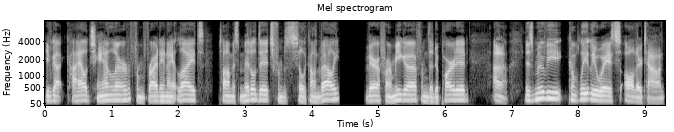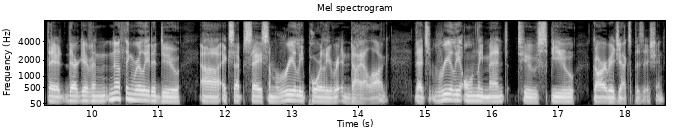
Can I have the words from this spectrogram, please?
You've got Kyle Chandler from Friday Night Lights, Thomas Middleditch from Silicon Valley, Vera Farmiga from The Departed. I don't know. This movie completely wastes all their talent. They're, they're given nothing really to do uh, except say some really poorly written dialogue that's really only meant to spew garbage exposition.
